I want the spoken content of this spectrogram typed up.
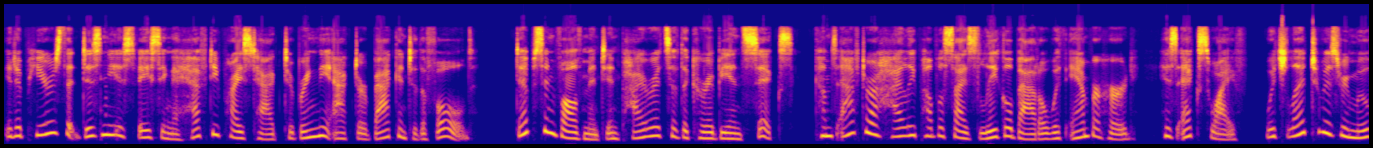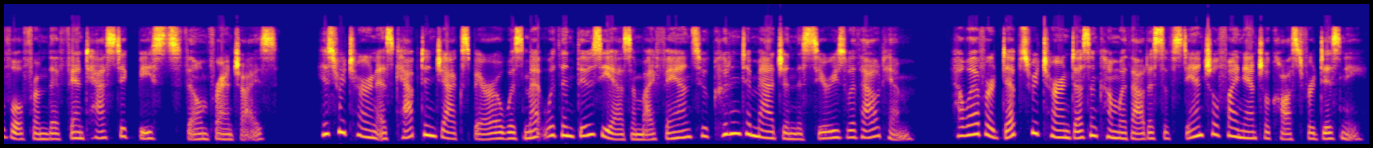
it appears that Disney is facing a hefty price tag to bring the actor back into the fold. Depp's involvement in Pirates of the Caribbean 6 comes after a highly publicized legal battle with Amber Heard, his ex-wife, which led to his removal from the Fantastic Beasts film franchise. His return as Captain Jack Sparrow was met with enthusiasm by fans who couldn't imagine the series without him. However, Depp's return doesn't come without a substantial financial cost for Disney.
